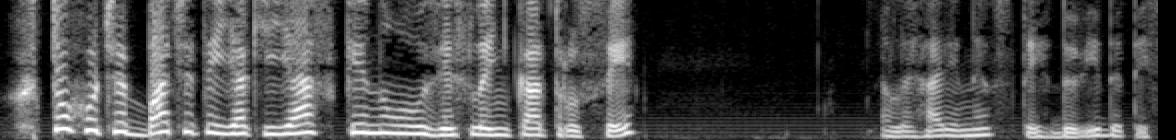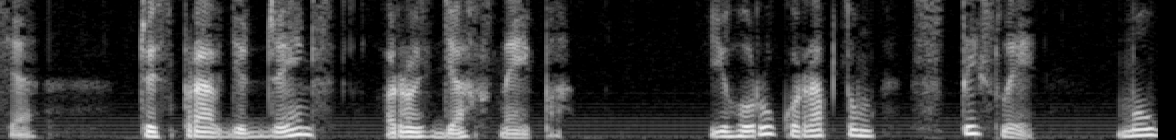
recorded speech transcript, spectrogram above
Хто хоче бачити, як я скину зі слинька труси? Але Гаррі не встиг довідатися, чи справді Джеймс роздяг Снейпа. Його руку раптом стисли, мов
